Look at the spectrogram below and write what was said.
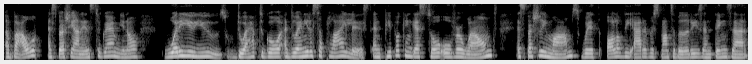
about, especially on Instagram. You know, what do you use? Do I have to go? Do I need a supply list? And people can get so overwhelmed, especially moms, with all of the added responsibilities and things that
